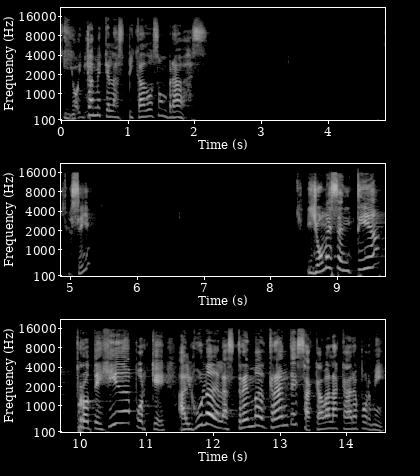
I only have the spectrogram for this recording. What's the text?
Y óigame que las picados son bravas. ¿Sí? Y yo me sentía protegida porque alguna de las tres más grandes sacaba la cara por mí.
